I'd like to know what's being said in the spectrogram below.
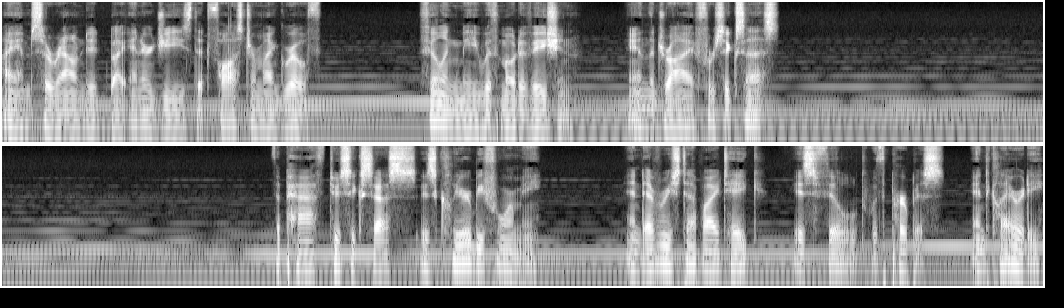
I am surrounded by energies that foster my growth, filling me with motivation and the drive for success. The path to success is clear before me, and every step I take is filled with purpose and clarity.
